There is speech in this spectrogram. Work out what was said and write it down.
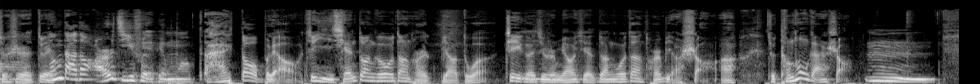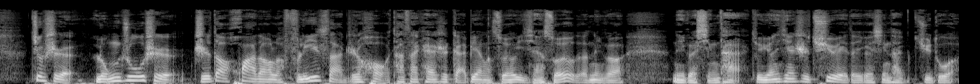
就是对，能达到 R 级水平吗？还到不了。就以前断胳膊断腿比较多，这个就是描写断胳膊断腿比较少啊，就疼痛感少。嗯。就是龙珠是直到画到了弗利萨之后，他才开始改变了所有以前所有的那个那个形态。就原先是趣味的一个形态居多，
